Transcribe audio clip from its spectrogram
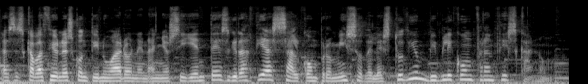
Las excavaciones continuaron en años siguientes gracias al compromiso del Studium Biblicum Franciscanum.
